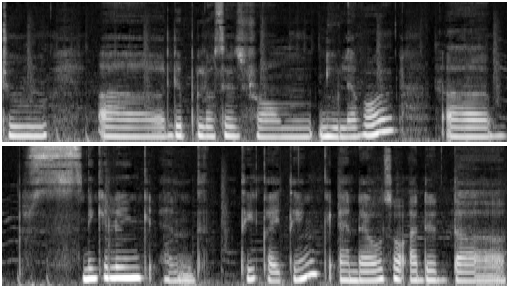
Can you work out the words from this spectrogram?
two uh, lip glosses from New Level uh, Sneaky Link and thick i think and i also added the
